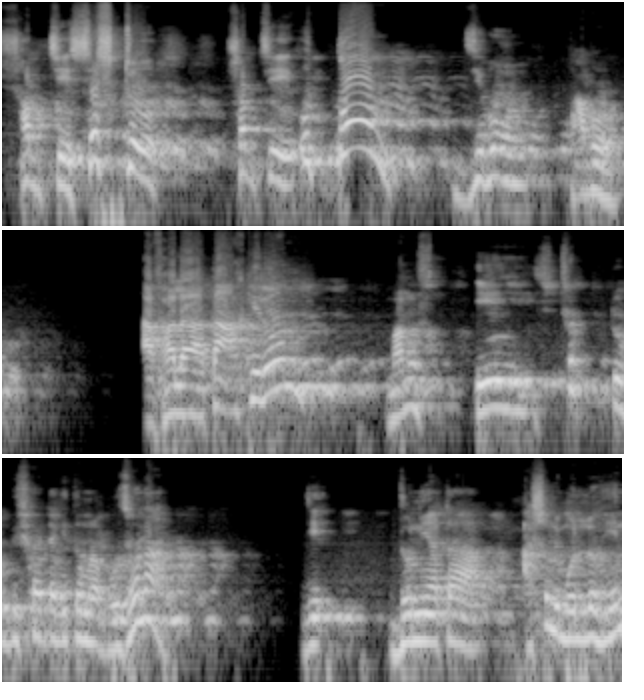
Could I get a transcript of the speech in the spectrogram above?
সবচেয়ে শ্রেষ্ঠ, সবচেয়ে উত্তম জীবন পাবো। আফালা তা আকিরুন মানুষ এই ছোট্ট বিষয়টা কি তোমরা বোঝো না যে দুনিয়াটা আসলে মূল্যহীন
